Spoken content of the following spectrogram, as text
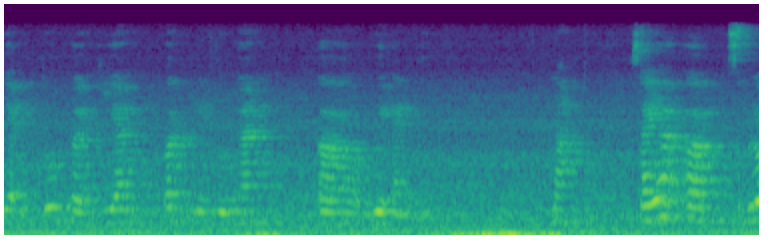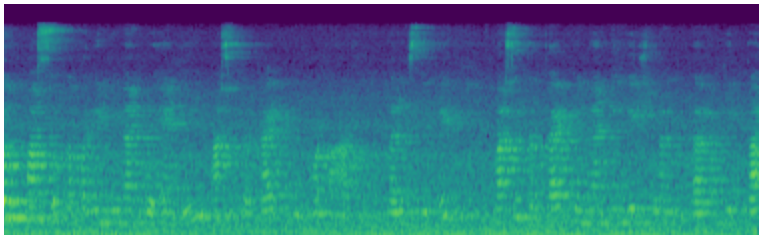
yaitu bagian perlindungan uh, WNI. Nah, saya uh, sebelum masuk ke perlindungan WNI masih terkait, mohon maaf, balik sedikit, masih terkait dengan engagement uh, kita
